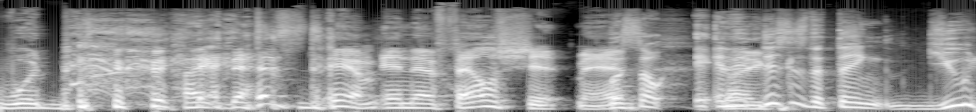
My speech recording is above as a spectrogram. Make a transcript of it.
would like that's damn NFL shit, man. But so, and Like- this is the thing. You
